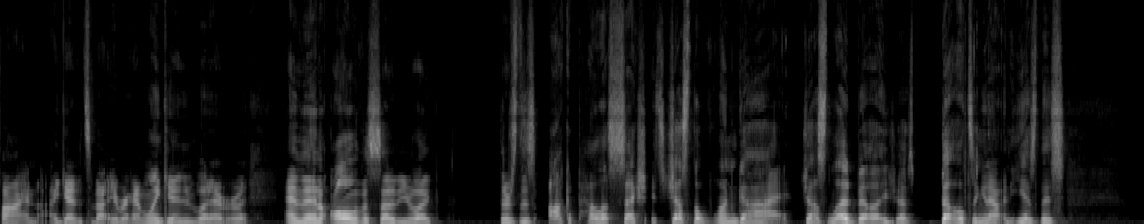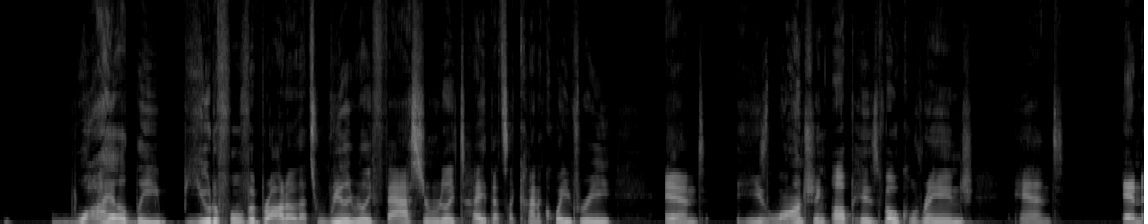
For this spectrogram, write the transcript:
fine. I get it's about Abraham Lincoln, whatever. And then all of a sudden, you're like, there's this a cappella section. It's just the one guy, just Leadbelly, just belting it out. And he has this wildly beautiful vibrato that's really, really fast and really tight. That's like kind of quavery. And he's launching up his vocal range and and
